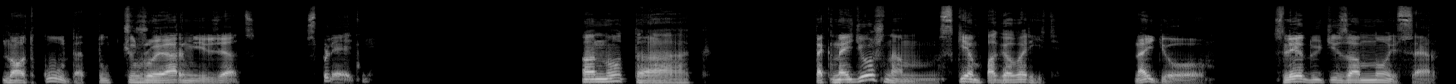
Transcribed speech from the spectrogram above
Но откуда тут чужой армии взяться? Сплетни». «Оно так», так найдешь нам с кем поговорить? Найдем. Следуйте за мной, сэр.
